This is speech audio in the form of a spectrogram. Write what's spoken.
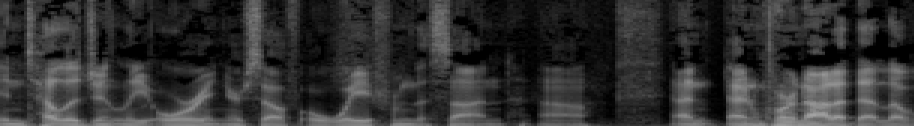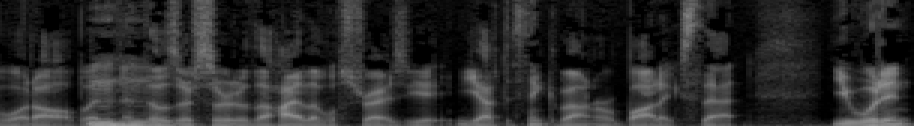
intelligently orient yourself away from the sun. Uh, and and we're not at that level at all. But Mhm. those are sort of the high level strategies you, you have to think about in robotics that you wouldn't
